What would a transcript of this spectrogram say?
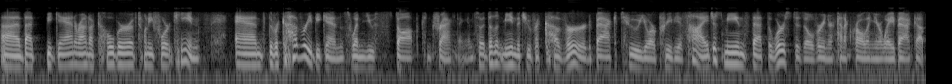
Uh, that began around October of 2014. And the recovery begins when you stop contracting. And so it doesn't mean that you've recovered back to your previous high. It just means that the worst is over and you're kind of crawling your way back up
